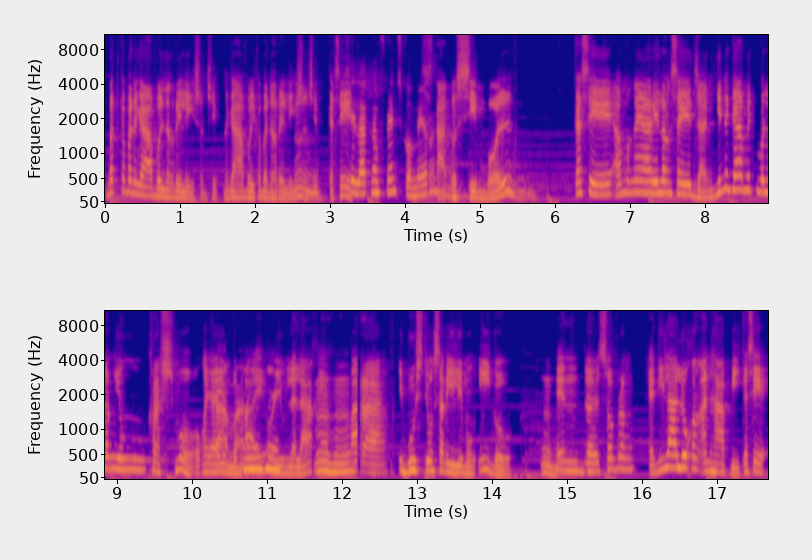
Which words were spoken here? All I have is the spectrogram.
ba't ka ba naghahabol ng relationship? Naghahabol ka ba ng relationship? Kasi Kasi lahat ng friends ko meron status na. symbol. Mm. Kasi ang mangyayari lang sa'yo dyan, ginagamit mo lang yung crush mo o kaya yung Tama. babae or Mhm. yung lalaki Mhm. para i-boost yung sarili mong ego. Mhm. And uh, sobrang, eh di lalo kang unhappy kasi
